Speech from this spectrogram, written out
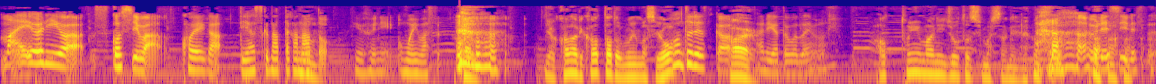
前よりは少しは声が出やすくなったかなというふうに思います。はい。いや、かなり変わったと思いますよ。本当ですか？はいありがとうございます。あっという間に上達しましたね。嬉しいです。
